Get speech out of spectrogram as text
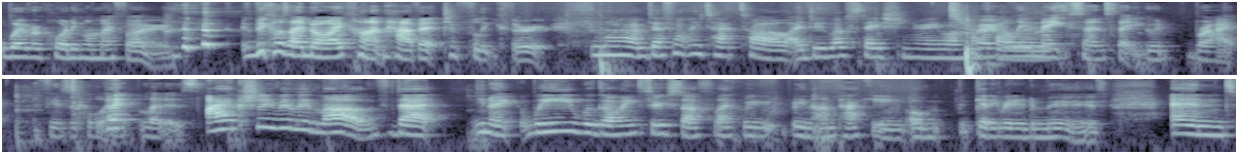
we're recording on my phone because I know I can't have it to flick through. No, I'm definitely tactile. I do love stationery. Love Totally makes sense that you would write physical But- letters. I actually really love that, you know, we were going through stuff like we've been unpacking or getting ready to move, and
